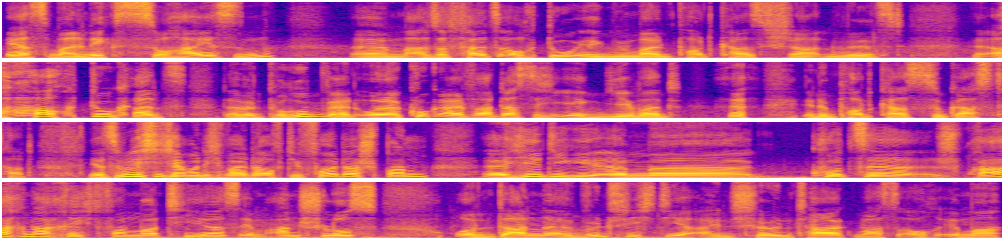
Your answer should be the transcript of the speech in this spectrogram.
erstmal nichts zu heißen. Ähm, also falls auch du irgendwie mal einen Podcast starten willst, auch du kannst damit berühmt werden. Oder guck einfach, dass sich irgendjemand in dem Podcast zu Gast hat. Jetzt will ich dich aber nicht weiter auf die Folter spannen. Äh, hier die ähm, äh, kurze Sprachnachricht von Matthias im Anschluss. Und dann äh, wünsche ich dir einen schönen Tag, was auch immer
